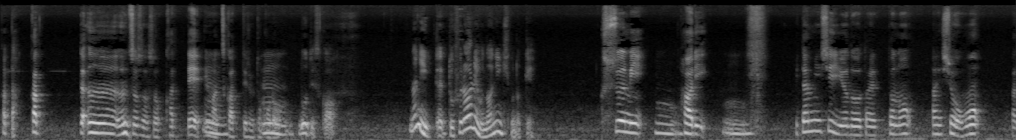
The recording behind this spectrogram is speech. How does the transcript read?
買った。買った、うん、うん、そうそうそう、買って今使ってるところ。うんどうですか？何、えっと、フラーレンは何に効くんだっけ？くすみ、うん。張り、うん。ビタミン C 誘導体との相性も抜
